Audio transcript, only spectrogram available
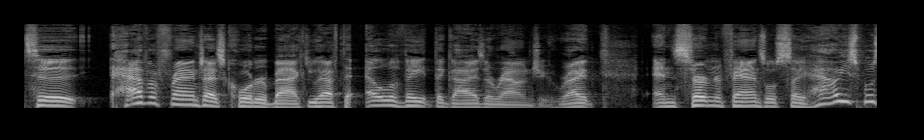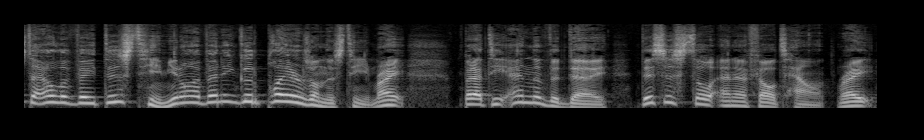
to have a franchise quarterback, you have to elevate the guys around you, right? And certain fans will say, How are you supposed to elevate this team? You don't have any good players on this team, right? But at the end of the day, this is still NFL talent, right?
